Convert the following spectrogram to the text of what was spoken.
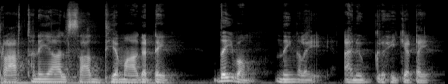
പ്രാർത്ഥനയാൽ സാധ്യമാകട്ടെ. ദൈവം നിങ്ങളെ അനുഗ്രഹിക്കട്ടെ.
